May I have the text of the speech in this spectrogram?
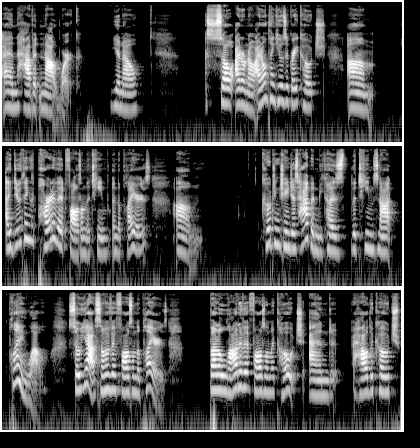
and have it not work, you know? So I don't know. I don't think he was a great coach. Um, I do think part of it falls on the team and the players. Um, coaching changes happen because the team's not playing well. So, yeah, some of it falls on the players, but a lot of it falls on the coach and how the coach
